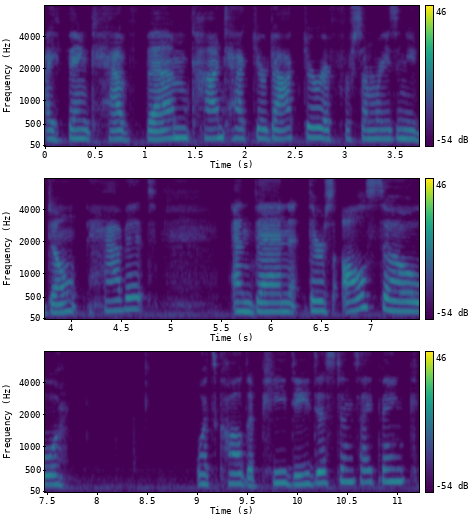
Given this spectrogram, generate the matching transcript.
I think, have them contact your doctor if for some reason you don't have it. And then there's also what's called a PD distance, I think.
